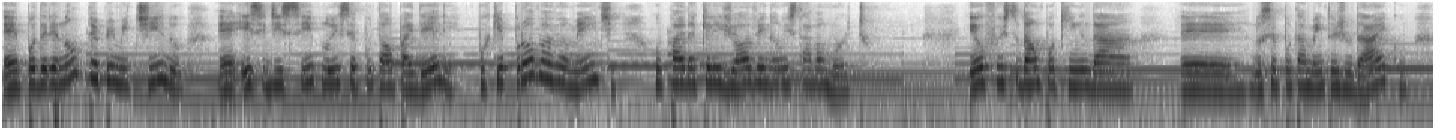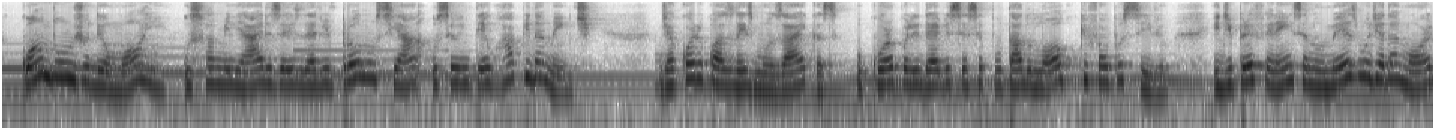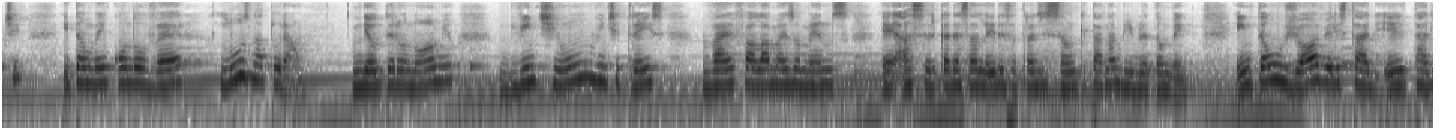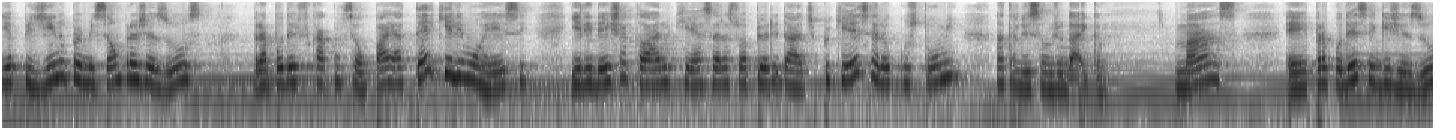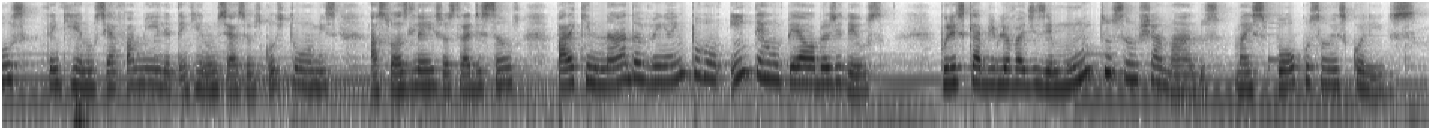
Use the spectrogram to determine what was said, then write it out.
é, poderia não ter permitido é, esse discípulo ir sepultar o pai dele, porque provavelmente o pai daquele jovem não estava morto. Eu fui estudar um pouquinho da, é, do sepultamento judaico. Quando um judeu morre, os familiares eles devem pronunciar o seu enterro rapidamente. De acordo com as leis mosaicas, o corpo ele deve ser sepultado logo que for possível, e de preferência no mesmo dia da morte e também quando houver luz natural. Em Deuteronômio 21, 23, vai falar mais ou menos é, acerca dessa lei, dessa tradição que está na Bíblia também. Então o jovem ele, está, ele estaria pedindo permissão para Jesus para poder ficar com seu pai até que ele morresse, e ele deixa claro que essa era sua prioridade, porque esse era o costume na tradição judaica. Mas é, para poder seguir Jesus, tem que renunciar à família, tem que renunciar seus costumes, às suas leis, suas tradições, para que nada venha interromper a obra de Deus. Por isso que a Bíblia vai dizer: muitos são chamados, mas poucos são escolhidos.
